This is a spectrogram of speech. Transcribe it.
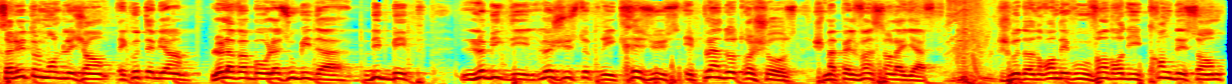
Salut tout le monde les gens, écoutez bien, le lavabo, la zoubida, bip bip, le big deal, le juste prix, Crésus et plein d'autres choses. Je m'appelle Vincent Lagaffe. Je vous donne rendez-vous vendredi 30 décembre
